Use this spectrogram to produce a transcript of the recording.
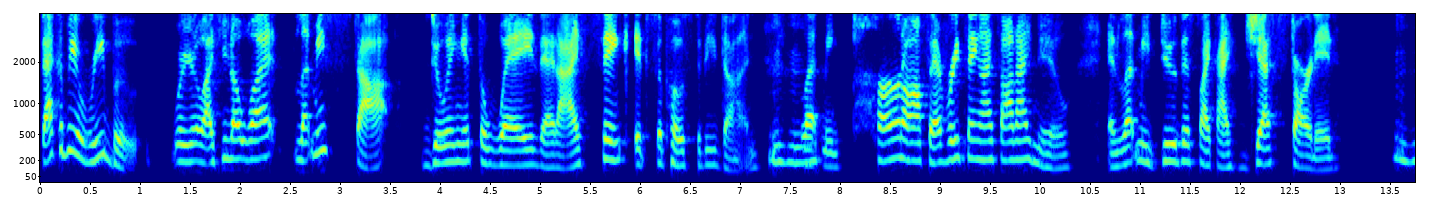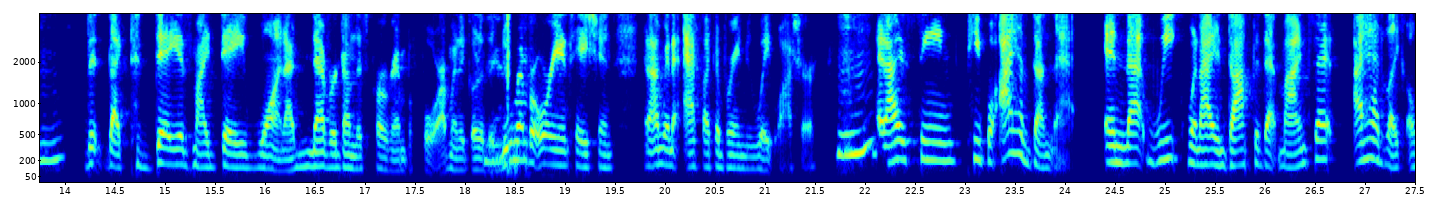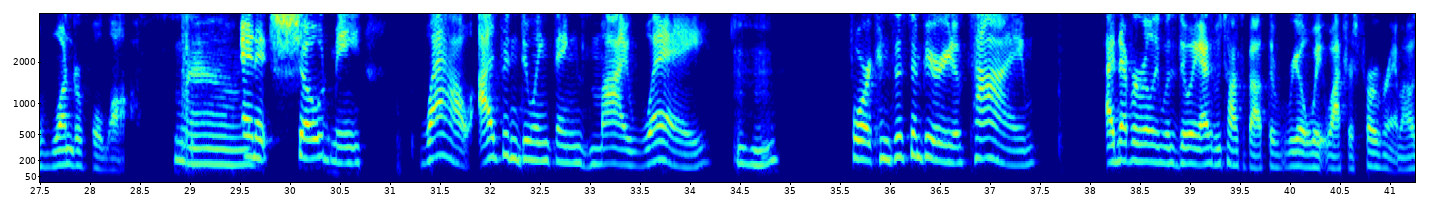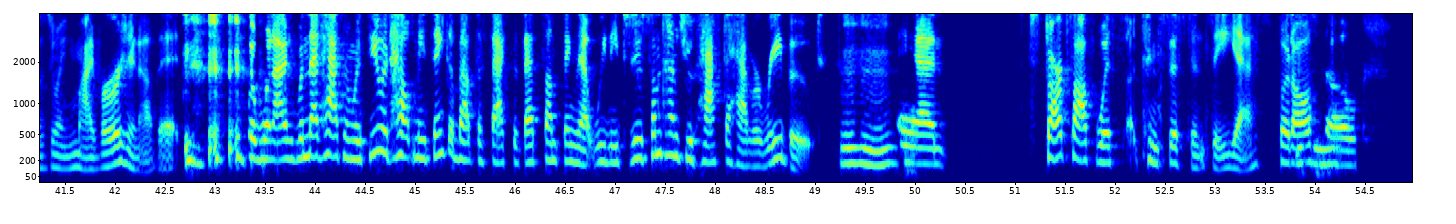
that could be a reboot, where you're like, you know what? Let me stop doing it the way that I think it's supposed to be done. Mm-hmm. Let me turn off everything I thought I knew and let me do this like I just started. Mm-hmm that like today is my day one. I've never done this program before. I'm going to go to the yeah. new member orientation and I'm going to act like a brand new Weight Watcher. Mm-hmm. And I've seen people, I have done that. And that week when I adopted that mindset, I had like a wonderful loss. Wow. And it showed me, wow, I've been doing things my way mm-hmm. for a consistent period of time. I never really was doing, as we talked about the Real Weight Watchers program. I was doing my version of it. but when I when that happened with you, it helped me think about the fact that that's something that we need to do. Sometimes you have to have a reboot, mm-hmm. and starts off with consistency, yes, but mm-hmm. also mm-hmm.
